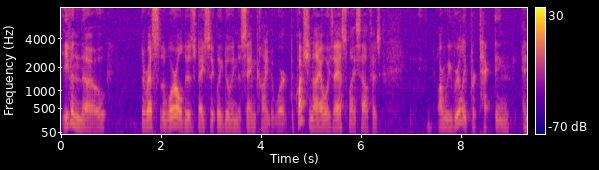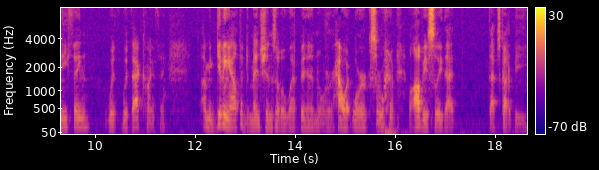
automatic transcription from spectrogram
even though the rest of the world is basically doing the same kind of work. The question I always ask myself is, are we really protecting anything with, with that kind of thing? I mean, giving out the dimensions of a weapon or how it works or whatever, well, obviously that that's got to be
